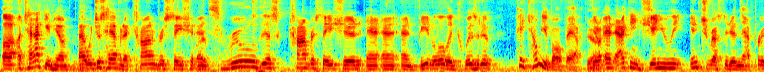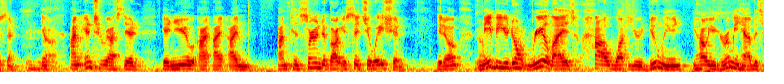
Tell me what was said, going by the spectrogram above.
uh, attacking him. I was just having a conversation, and Mm-hmm. Through this conversation and, and, and being a little inquisitive. Hey, tell me about that. You know, and acting genuinely interested in that person. You know, Yeah. I'm interested in you. I, I, I'm I'm concerned about your situation. You know, maybe you don't realize how what you're doing, how your grooming habits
